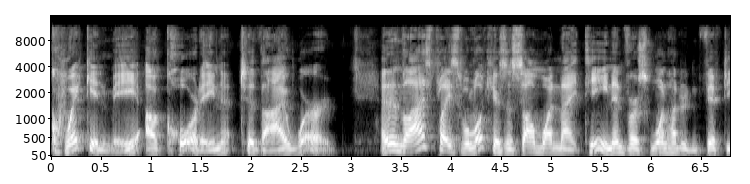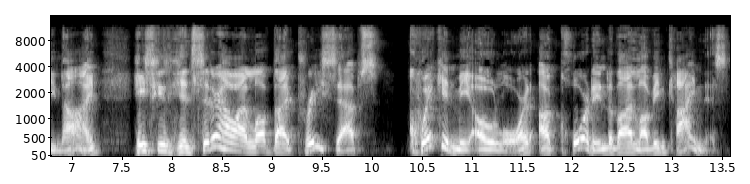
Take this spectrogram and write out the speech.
Quicken me according to thy word. And then the last place we'll look here is in Psalm 119 in verse 159. He says, Consider how I love thy precepts. Quicken me, O Lord, according to thy loving kindness.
